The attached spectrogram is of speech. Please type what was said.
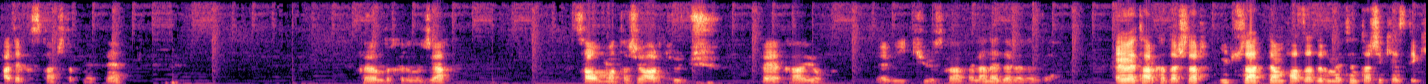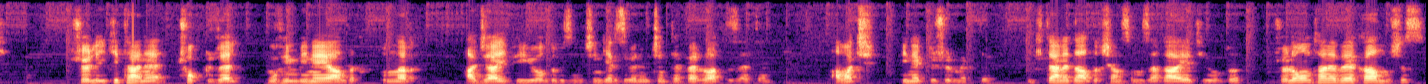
Hadi kıskançlık metni. Kırıldı kırılacak. Savunma taşı artı 3. BK yok. E bir 200k falan eder herhalde. Evet arkadaşlar 3 saatten fazladır metin taşı kestik. Şöyle iki tane çok güzel muhim bineği aldık. Bunlar acayip iyi oldu bizim için. Gerisi benim için teferruattı zaten. Amaç binek düşürmekti. İki tane de aldık şansımıza. Gayet iyi oldu. Şöyle 10 tane BK almışız.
